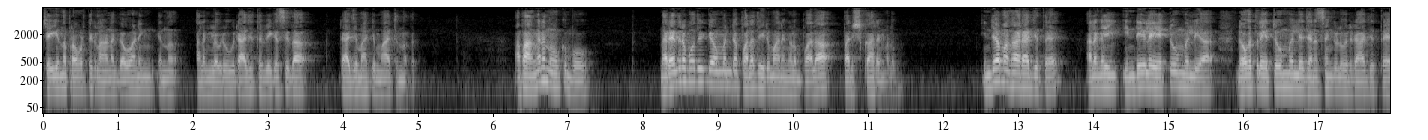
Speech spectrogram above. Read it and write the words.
ചെയ്യുന്ന പ്രവർത്തികളാണ് ഗവേണിംഗ് എന്ന് അല്ലെങ്കിൽ ഒരു രാജ്യത്തെ വികസിത രാജ്യമാക്കി മാറ്റുന്നത്. അപ്പോൾ അങ്ങനെ നോക്കുമ്പോൾ നരേന്ദ്രമോദി ഗവൺമെന്റ് പല തീരുമാനങ്ങളും പല പരിഷ്കാരങ്ങളും ഇന്ത്യ മഹാരാജ്യത്തെ അല്ലെങ്കിൽ ഇന്ത്യയിലെ ഏറ്റവും വലിയ ലോകത്തിലെ ഏറ്റവും വലിയ ജനസംഖ്യയുള്ള ഒരു രാജ്യത്തെ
